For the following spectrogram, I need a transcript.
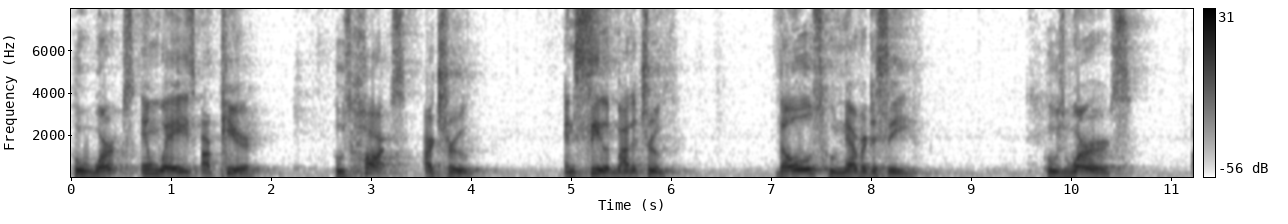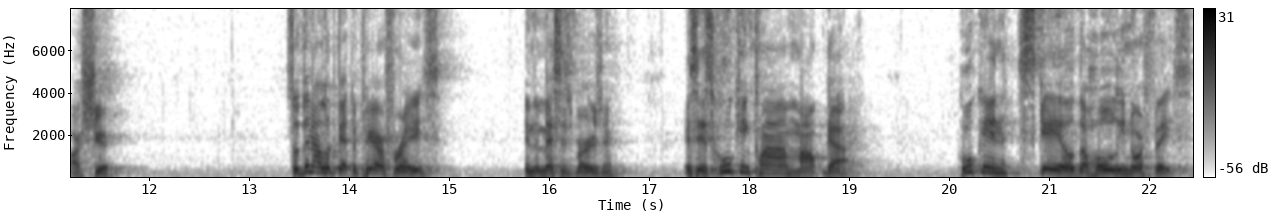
who works in ways are pure, whose hearts are true and sealed by the truth. Those who never deceive, whose words are sure. So then I looked at the paraphrase in the message version. It says, Who can climb Mount God? Who can scale the holy north face?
